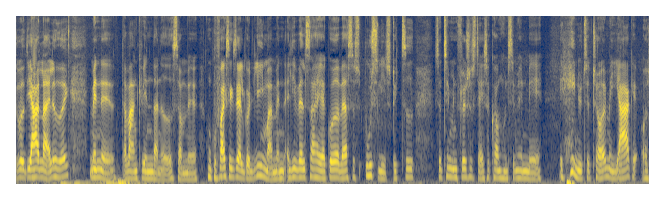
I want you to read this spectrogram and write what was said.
du ved, de har en lejlighed. Ikke? Men øh, der var en kvinde dernede, som øh, hun kunne faktisk ikke særlig godt lide mig, men alligevel så har jeg gået og været så uselig et stykke tid. Så til min fødselsdag, så kom hun simpelthen med et helt nyt sæt tøj med jakke og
